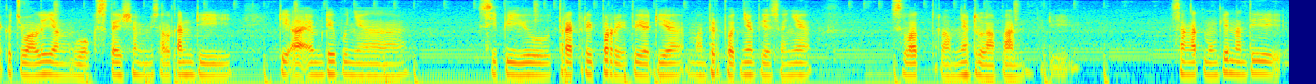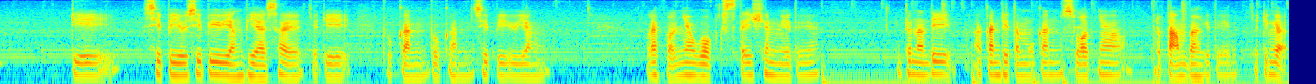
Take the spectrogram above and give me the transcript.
ya kecuali yang workstation misalkan di di AMD punya CPU Threadripper itu ya dia motherboardnya biasanya slot RAM-nya 8 jadi sangat mungkin nanti di CPU CPU yang biasa ya jadi bukan bukan CPU yang levelnya workstation gitu ya. Itu nanti akan ditemukan slotnya bertambah gitu ya. Jadi nggak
